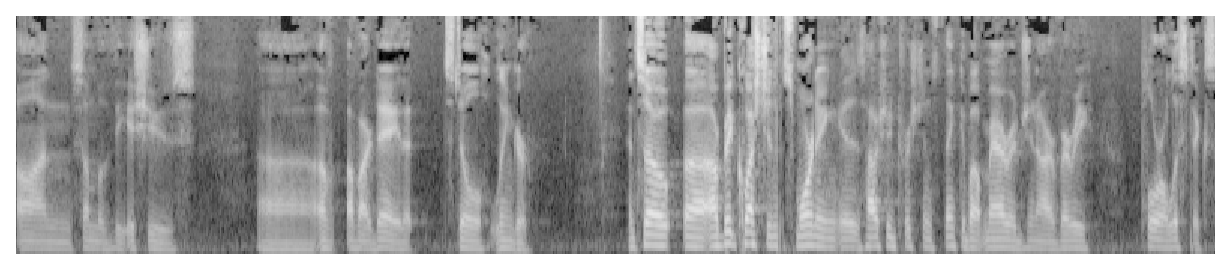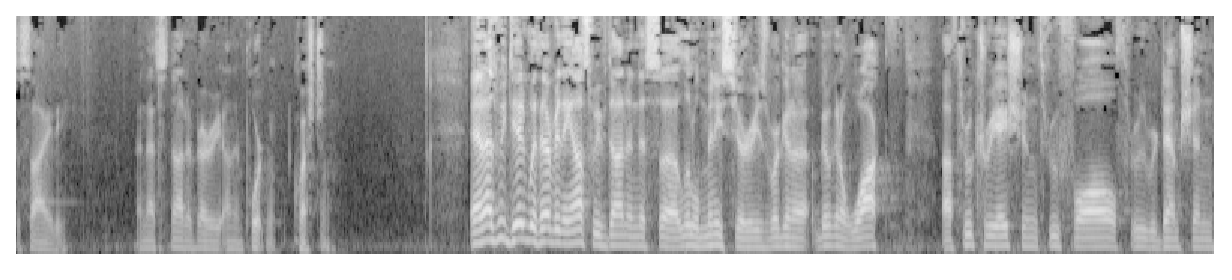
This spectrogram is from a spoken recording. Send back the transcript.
on some of the issues uh, of, of our day that still linger? And so uh, our big question this morning is how should Christians think about marriage in our very pluralistic society? And that's not a very unimportant question. And as we did with everything else we've done in this uh, little mini series, we're gonna we're gonna walk through creation, through fall, through redemption,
